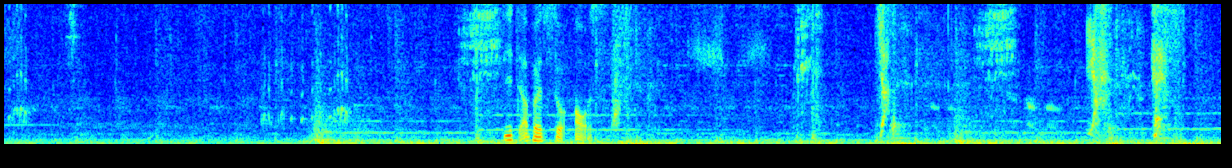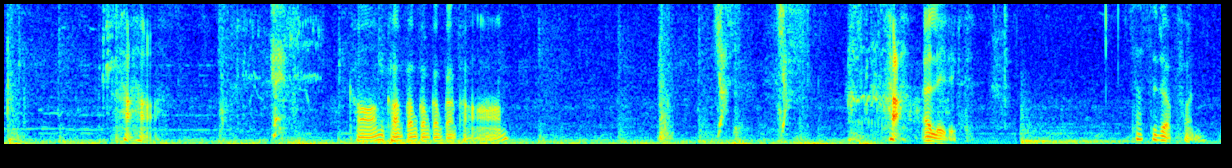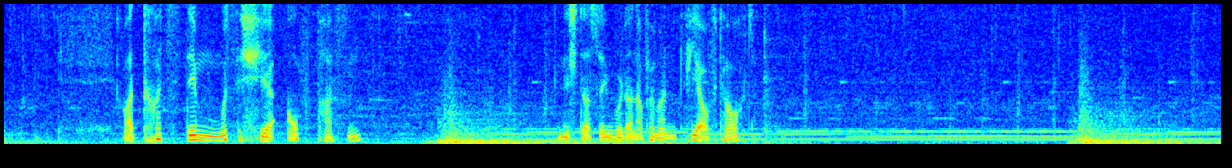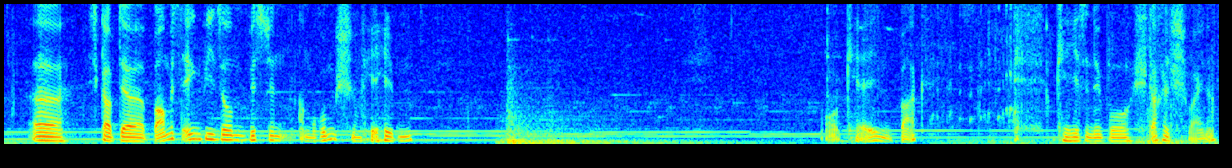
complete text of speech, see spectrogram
Sieht aber so aus. Haha. Komm, komm, komm, komm, komm, komm, komm. Ha, erledigt. Was hast du davon? Aber trotzdem muss ich hier aufpassen. Nicht, dass irgendwo dann auf einmal ein Vieh auftaucht. Äh, ich glaube, der Baum ist irgendwie so ein bisschen am Rumschweben. Okay, ein Bug. Okay, hier sind irgendwo Stachelschweine.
